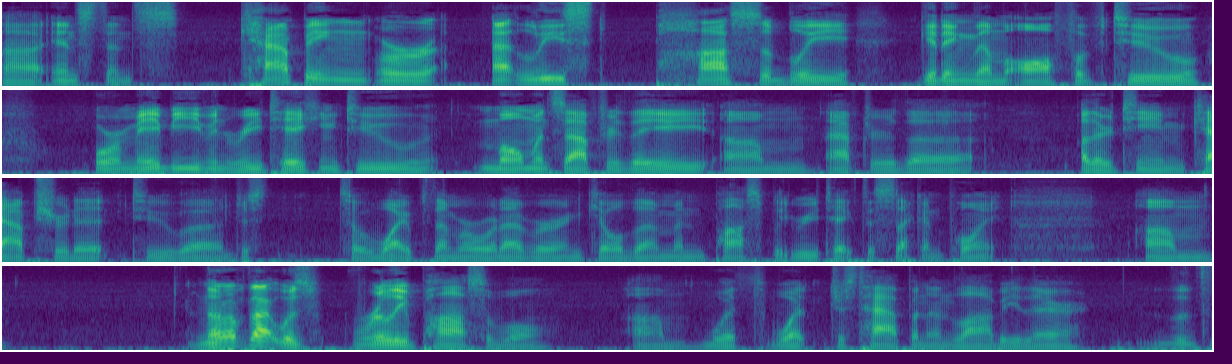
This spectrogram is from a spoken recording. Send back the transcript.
uh, instance, capping or at least possibly getting them off of two, or maybe even retaking two moments after they um, after the other team captured it to uh, just to wipe them or whatever and kill them and possibly retake the second point. Um, none of that was really possible um, with what just happened in lobby there. The,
